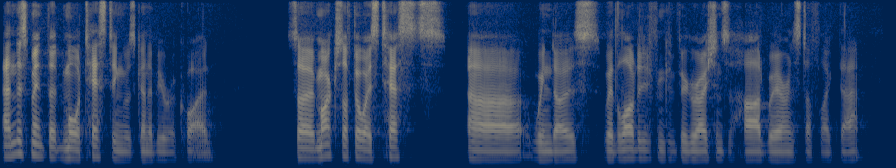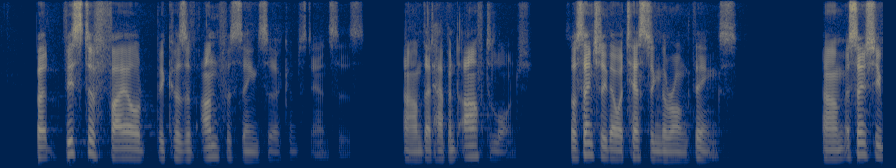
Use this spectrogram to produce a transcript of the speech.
and this meant that more testing was going to be required. So Microsoft always tests uh, Windows with a lot of different configurations of hardware and stuff like that. But Vista failed because of unforeseen circumstances um, that happened after launch. So essentially, they were testing the wrong things. Um, essentially,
